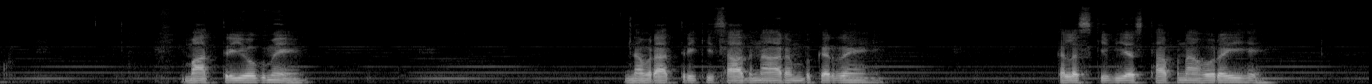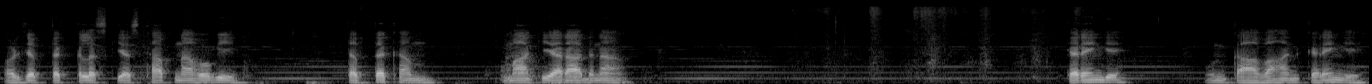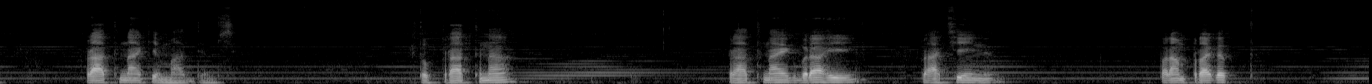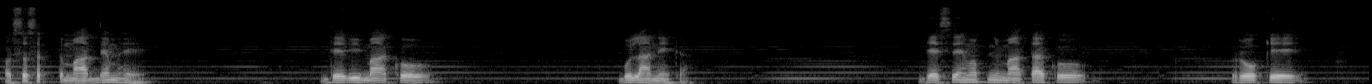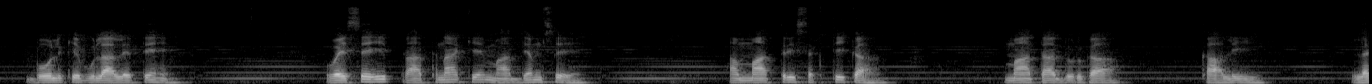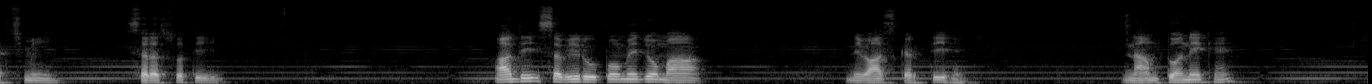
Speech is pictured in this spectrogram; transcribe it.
मातृयोग में नवरात्रि की साधना आरंभ कर रहे हैं। कलश की भी स्थापना हो रही है। और जब तक कलश की स्थापना होगी, तब तक हम माँ की आराधना करेंगे, उनका आवाहन करेंगे प्रार्थना के माध्यम से। तो प्रार्थना प्रार्थना एक बड़ा ही प्राचीन, परंपरागत और सशक्त माध्यम है। देवी माँ को बुलाने का। जैसे हम अपनी माता को रोके, बोल के बुला लेते हैं, वैसे ही प्रार्थना के माध्यम से हम मातृशक्ति का माता दुर्गा, काली, लक्ष्मी, सरस्वती आदि सभी रूपों में जो माँ निवास करती है, नाम तो अनेक हैं।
